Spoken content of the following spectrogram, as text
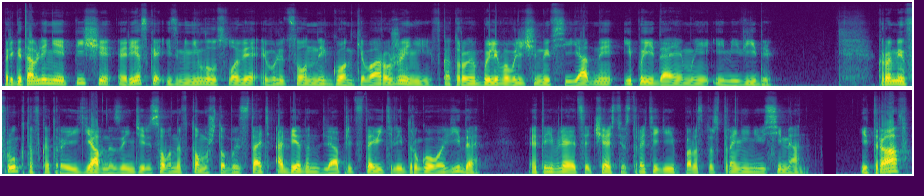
Приготовление пищи резко изменило условия эволюционной гонки вооружений, в которую были вовлечены всеядные и поедаемые ими виды. Кроме фруктов, которые явно заинтересованы в том, чтобы стать обедом для представителей другого вида, это является частью стратегии по распространению семян, и трав,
